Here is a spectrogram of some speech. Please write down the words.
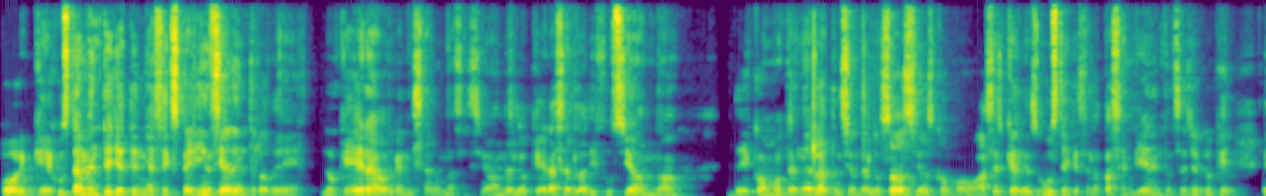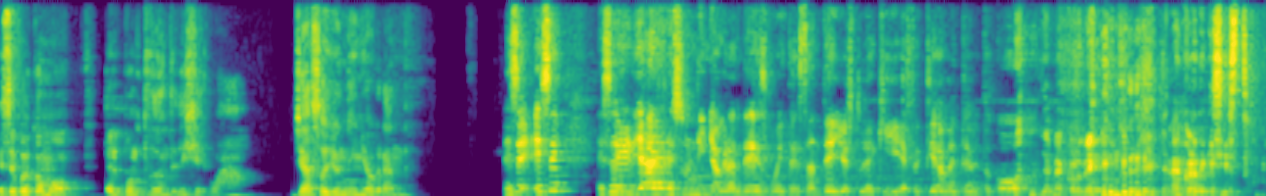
porque justamente ya tenías experiencia dentro de lo que era organizar una sesión, de lo que era hacer la difusión, ¿no? De cómo tener la atención de los socios, cómo hacer que les guste y que se la pasen bien. Entonces yo creo que ese fue como el punto donde dije, wow, ya soy un niño grande. Ese, ese, ese ya eres un niño grande, es muy interesante. Yo estuve aquí, efectivamente me tocó. Ya me acordé. ya me acordé que sí estuve.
